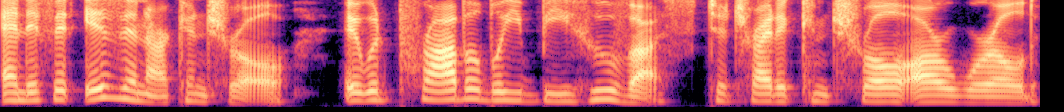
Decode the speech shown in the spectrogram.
And if it is in our control, it would probably behoove us to try to control our world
